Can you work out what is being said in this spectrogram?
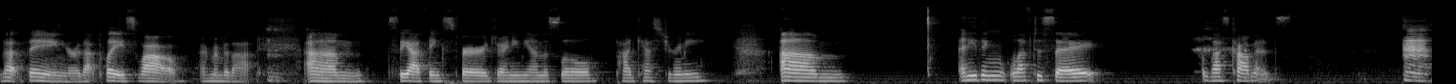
that thing or that place. Wow, I remember that. Um, so, yeah, thanks for joining me on this little podcast journey. Um, anything left to say? Last comments? Hmm.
